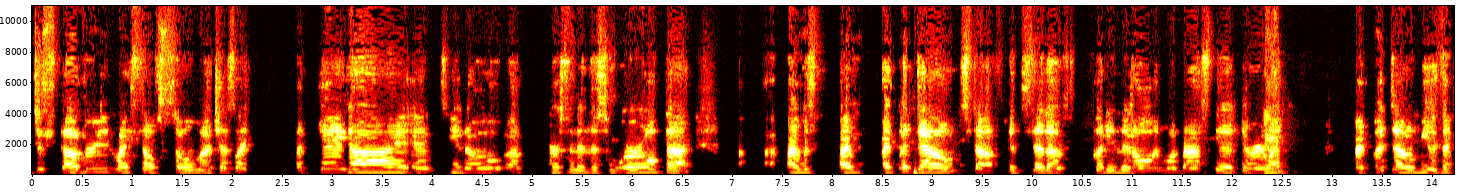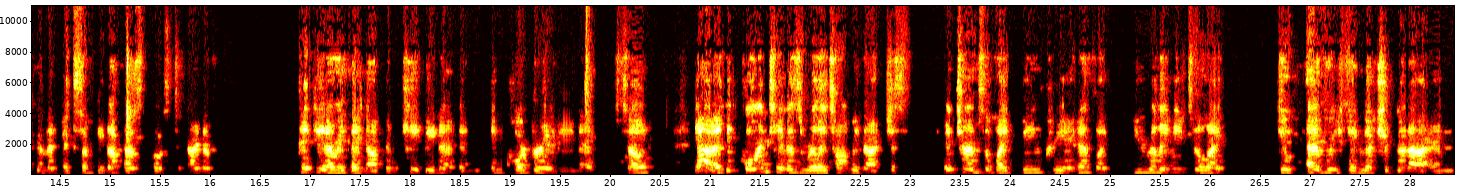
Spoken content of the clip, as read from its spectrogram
discovering myself so much as like a gay guy and you know a person in this world that I was I I put down stuff instead of putting it all in one basket or Yeah. like I put down music and then pick something up as opposed to kind of picking everything up and keeping it and incorporating it. So yeah, I think quarantine has really taught me that just in terms of like being creative, like you really need to like do everything that you're good at and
